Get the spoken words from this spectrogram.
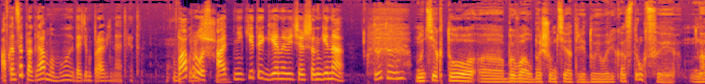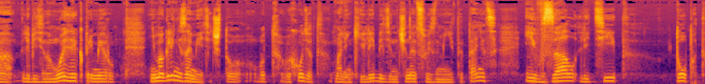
А в конце программы мы дадим правильный ответ. Вопрос Хорошо. от Никиты Геновича Шангина. Ту-ту. Ну, те, кто э, бывал в Большом театре до его реконструкции, на Лебедином озере, к примеру, не могли не заметить, что вот выходят маленькие лебеди, начинают свой знаменитый танец, и в зал летит топот,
